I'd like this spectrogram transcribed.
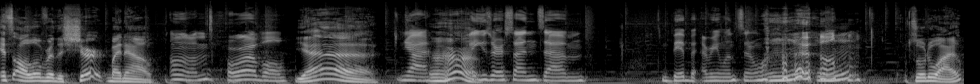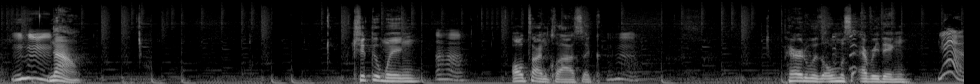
it's all over the shirt by now. Oh, I'm horrible. Yeah. Yeah. Uh-huh. I use our son's um, bib every once in a while. Mm-hmm. So do I. Mm-hmm. Now, chicken wing, Uh-huh. all time classic, Mm-hmm. paired with almost everything. Yeah.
